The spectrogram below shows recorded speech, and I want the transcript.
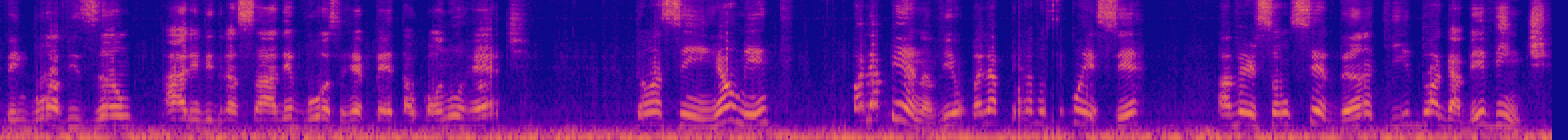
bem boa visão, a área vidraçada é boa, se repete tal qual no hatch. Então assim, realmente vale a pena, viu? Vale a pena você conhecer a versão sedã aqui do HB20.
